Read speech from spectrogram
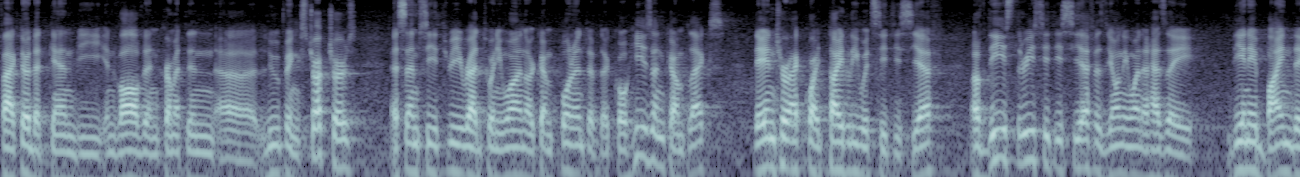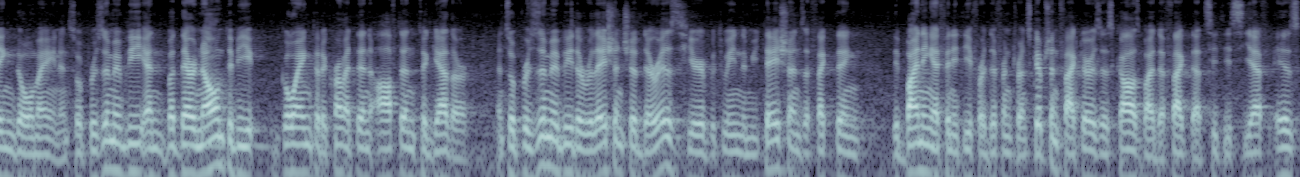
factor that can be involved in chromatin uh, looping structures. SMC3, RAD21 are component of the cohesin complex. They interact quite tightly with CTCF. Of these three, CTCF is the only one that has a DNA binding domain. And so presumably, and, but they're known to be going to the chromatin often together. And so presumably the relationship there is here between the mutations affecting the binding affinity for different transcription factors is caused by the fact that CTCF is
